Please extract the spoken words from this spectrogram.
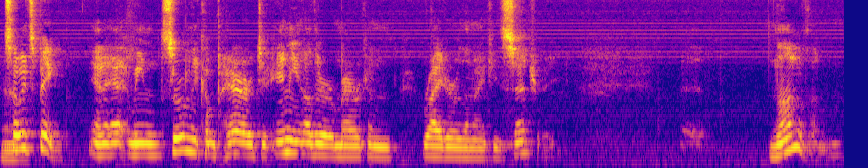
yeah. So it's big, and I mean certainly compared to any other American writer of the 19th century, none of them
